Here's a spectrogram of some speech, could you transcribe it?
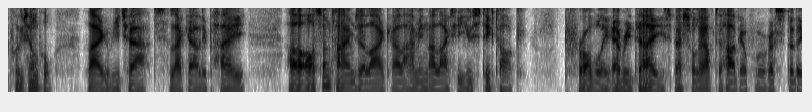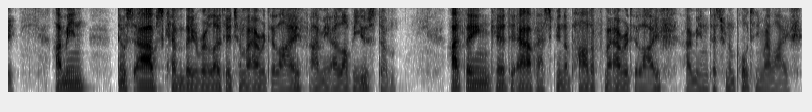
For example, like WeChat, like Alipay. Uh, or sometimes I like, I mean, I like to use TikTok probably every day, especially after hard day of work or study. I mean, those apps can be related to my everyday life. I mean, I love use them. I think the app has been a part of my everyday life. I mean, that's really important in my life.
